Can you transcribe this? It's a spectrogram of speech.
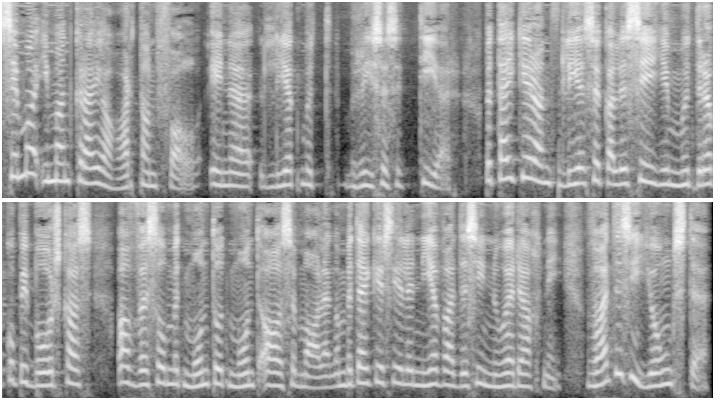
sê maar iemand kry 'n hartaanval en 'n leek moet resusciteer. Partykeer dan lees ek hulle sê jy moet druk op die borskas afwissel met mond tot mond asemhaling. En partykeer sê hulle nee, wat dis nie nodig nie. Wat is die jongste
